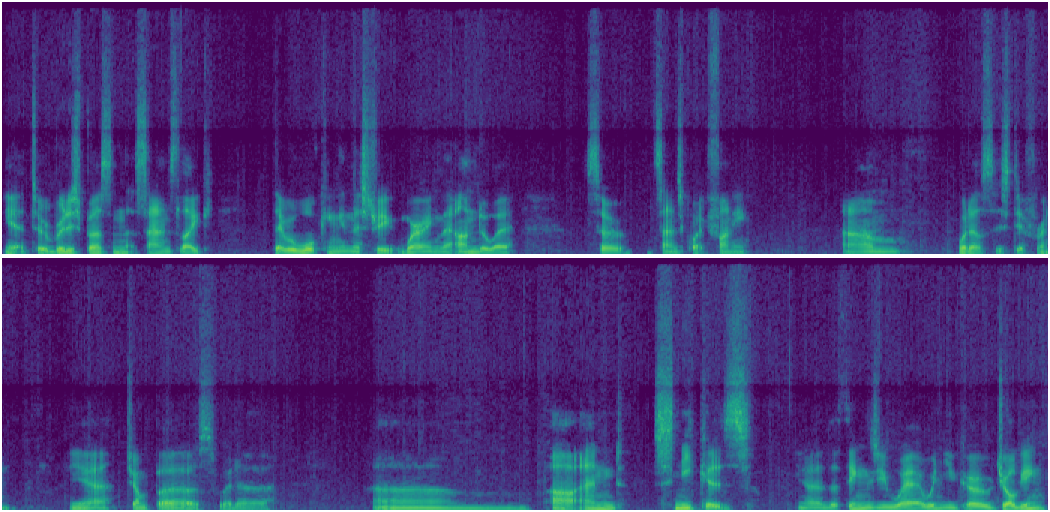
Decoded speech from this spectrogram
yeah, to a British person, that sounds like they were walking in the street wearing their underwear. So it sounds quite funny. Um, what else is different? Yeah, jumper, sweater. Um, ah, and sneakers you know the things you wear when you go jogging,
